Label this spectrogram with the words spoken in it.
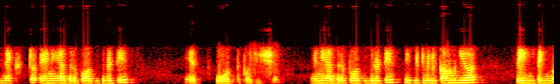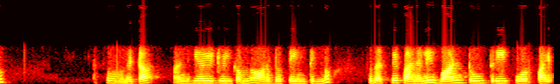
Next, any other possibilities? Yes, fourth position. Any other possibilities? If it will come here, same thing, no? So meta and here it will come no or the same thing no so that's why finally one two three four five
